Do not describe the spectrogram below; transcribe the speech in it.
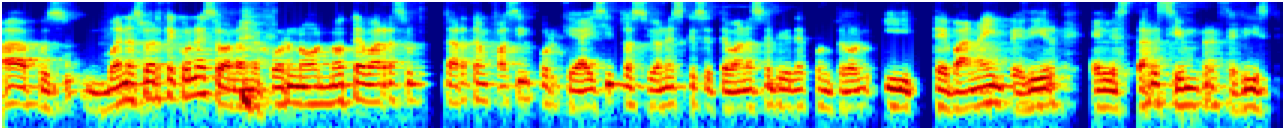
Ah, pues buena suerte con eso. A lo mejor no, no te va a resultar tan fácil porque hay situaciones que se te van a salir de control y te van a impedir el estar siempre feliz.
